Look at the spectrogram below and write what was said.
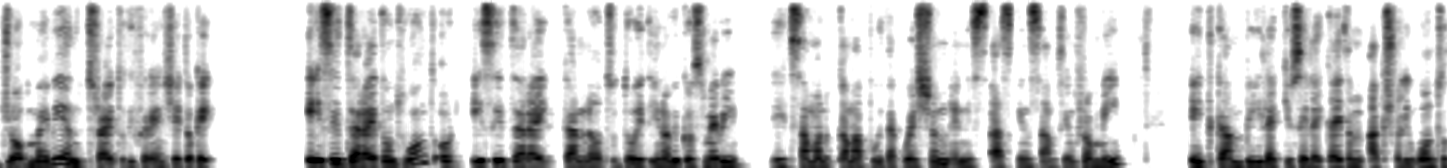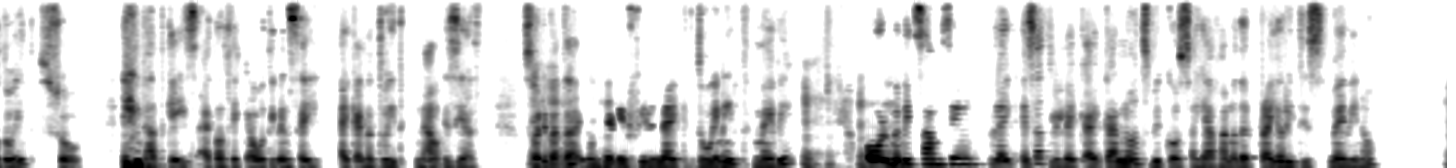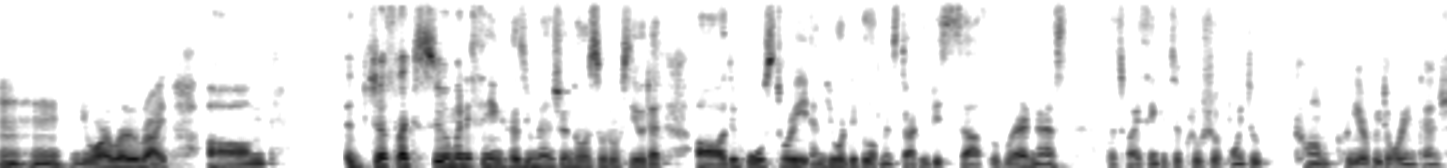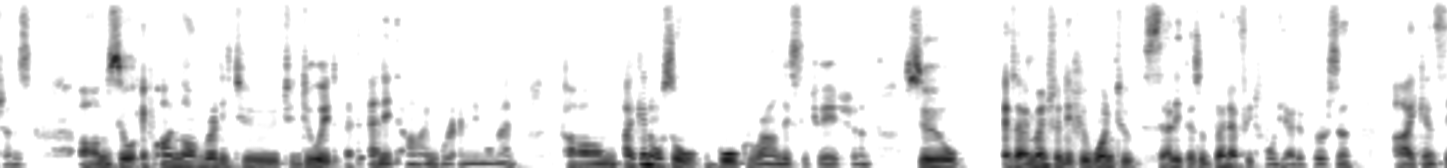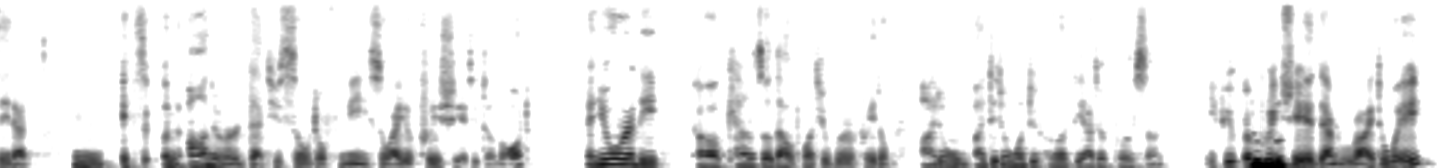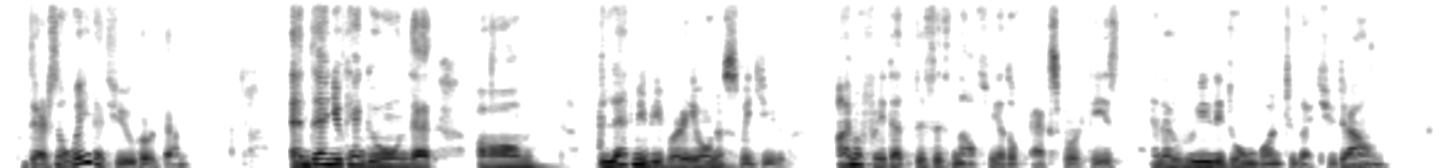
job maybe and try to differentiate, okay, is it that I don't want or is it that I cannot do it? You know, because maybe if someone come up with a question and is asking something from me, it can be like you say, like I don't actually want to do it. So in that case, I don't think I would even say I cannot do it now. It's just sorry, mm-hmm, but I don't mm-hmm. really feel like doing it, maybe. Mm-hmm, or mm-hmm. maybe it's something like exactly like I cannot because I have another priorities, maybe, no? Mm-hmm. You are very right. Um, just like so many things, as you mentioned also, Rocio, that uh, the whole story and your development started with self awareness. That's why I think it's a crucial point to come clear with our intentions. Um, so if I'm not ready to, to do it at any time or any moment, um, I can also walk around this situation. So, as I mentioned, if you want to sell it as a benefit for the other person, I can say that mm, it's an honor that you thought of me. So I appreciate it a lot. And you already uh, canceled out what you were afraid of. I don't. I didn't want to hurt the other person. If you mm-hmm. appreciate mm-hmm. them right away, there's no way that you hurt them. And then you can go on that. Um, let me be very honest with you. I'm afraid that this is not field of expertise, and I really don't want to let you down.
